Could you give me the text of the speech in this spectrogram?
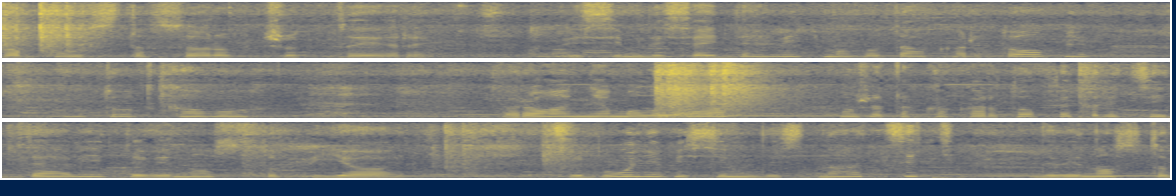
капуста 44, 89, молода картопля. Ну, Тут кого рання, молода. Може така картопля 39,95. Цибулі 18,95.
